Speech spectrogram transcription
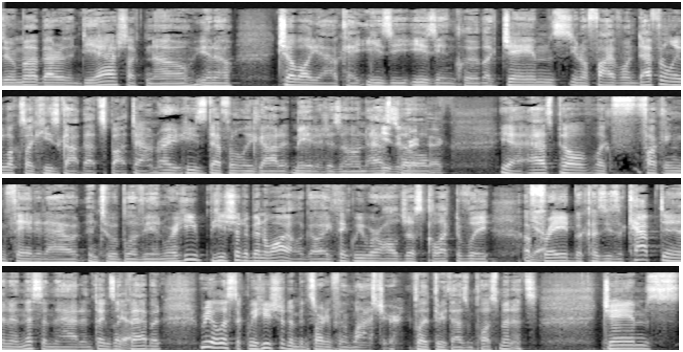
Zouma better than Dias? Like, no, you know, Chilwell, yeah, okay, easy, easy include. Like James, you know, five one definitely looks like he's got that spot down, right? He's definitely got it, made it his own. As He's a great pick. Yeah, Azpi like f- fucking faded out into oblivion where he he should have been a while ago. I think we were all just collectively afraid because he's a captain and this and that and things like Yeah. that. But realistically, he should have been starting for them last year. He played three thousand plus minutes. James.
